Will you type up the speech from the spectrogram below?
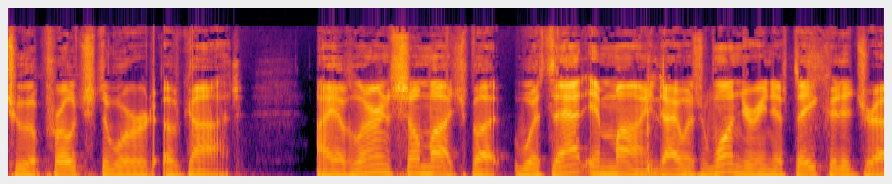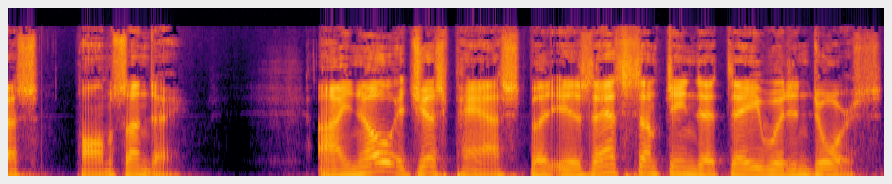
to approach the Word of God. I have learned so much, but with that in mind, I was wondering if they could address Palm Sunday. I know it just passed, but is that something that they would endorse?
